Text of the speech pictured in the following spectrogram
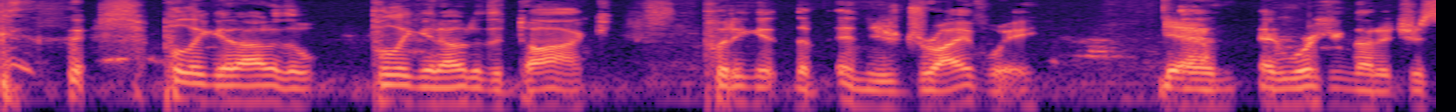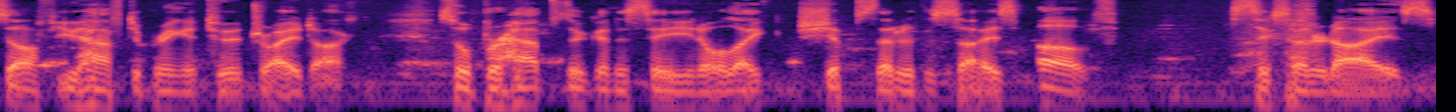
pulling it out of the pulling it out of the dock putting it in, the, in your driveway Yeah. and, and working on it yourself you have to bring it to a dry dock. So perhaps they're going to say you know like ships that are the size of 600is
